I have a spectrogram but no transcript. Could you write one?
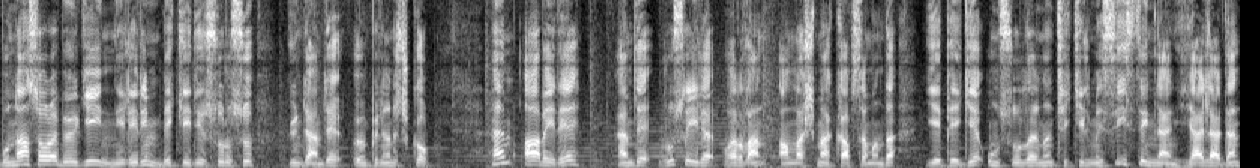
Bundan sonra bölgeyi nelerin beklediği sorusu gündemde ön plana çıkıyor. Hem ABD hem de Rusya ile varılan anlaşma kapsamında YPG unsurlarının çekilmesi istenilen yerlerden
